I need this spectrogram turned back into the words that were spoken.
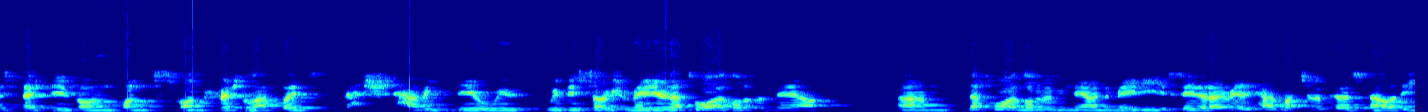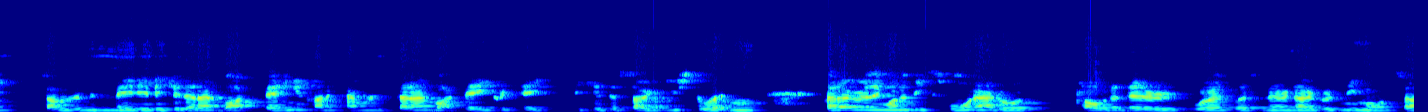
perspective on, on, on professional athletes having to deal with, with this social media. And that's why a lot of them now, um, that's why a lot of them now in the media, you see, they don't really have much of a personality some of them in the media because they don't like being in front of cameras. They don't like being critiqued because they're so used to it and they don't really want to be sworn at or told that they're worthless and they're no good anymore. So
